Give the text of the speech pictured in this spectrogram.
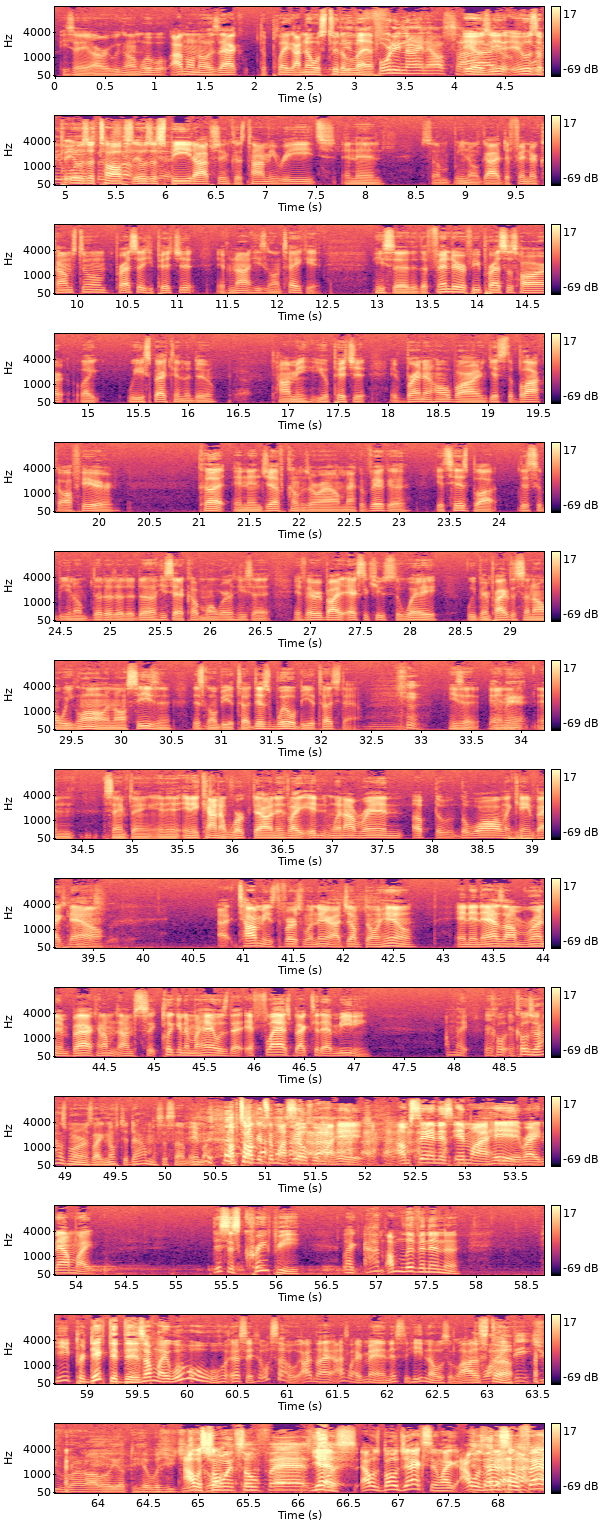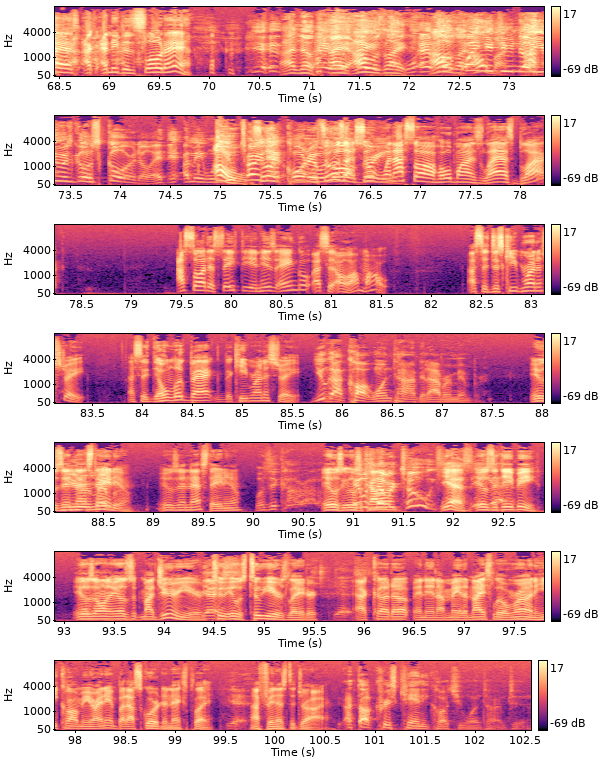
he said, "All right, we're going. to I don't know exact the play. I know it's to the left. 49 outside. Yeah, it was, it was a it was a toss. It was a Yeah. speed option because Tommy reads, and then some you know guy defender comes to him, press it, he pitch it. If not, he's gonna take it. He said the defender, if he presses hard, like we expect him to do, Tommy, you'll pitch it. If Brendan Holbein gets the block off here, cut, and then Jeff comes around, Makovicka gets his block. This could be you know da da da da da. He said a couple more words. He said if everybody executes the way we've been practicing all week long and all season, this gonna be a touch. This will be a touchdown. He said, Yeah, and man. and same thing, and it, and it kind of worked out. And it's like it, when I ran up the the wall and came back down, I, Tommy is the first one there. I jumped on him, and then as I'm running back, and I'm I'm clicking in my head was that it flashed back to that meeting. I'm like, Co- Coach Osborne is like Nostradamus or something. In my, I'm talking to myself in my head. I'm saying this in my head right now. I'm like, this is creepy. Like I'm, I'm living in a. He predicted this. I'm like, whoa. I said, what's up? I'm like, I was like, man, this he knows a lot of Why stuff. did you run all the way up the hill? Was you just I was so- going so, fast? Yes, I was Bo Jackson. Like I was running so fast, I, I need to slow down. I know. Hey, I was like, At I what was like, point oh did you know God. you was going to score though? I mean, when oh, you turned soon- that corner, it was soon as all I, soon- green. when I saw Holbein's last block, I saw the safety in his angle. I said, "Oh, I'm out." I said, "Just keep running straight." I said, "Don't look back. But keep running straight." you got caught one time that I remember. It was in that remember? stadium. It was in that stadium. Was it Colorado? It was. It was, It was number two. Yes, Yes, it was yes. a DB. It was on. It was my junior year. Yes. Two. It was two years later. Yes. I cut up and then I made a nice little run. and He called me right in, but I scored the next play. Yeah. I finished the drive I thought Chris Canty caught you one time too.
